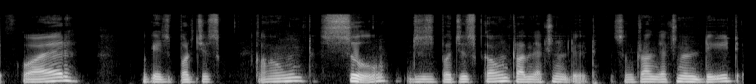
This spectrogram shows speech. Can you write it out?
require. Okay it's purchase count. So this is purchase count transactional date. So transactional date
